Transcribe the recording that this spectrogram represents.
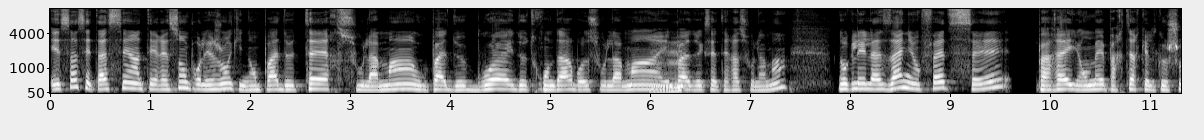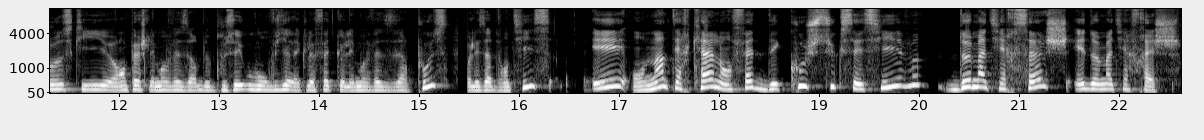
Et ça, c'est assez intéressant pour les gens qui n'ont pas de terre sous la main ou pas de bois et de troncs d'arbres sous la main et mhm. pas de etc. sous la main. Donc les lasagnes, en fait, c'est pareil, on met par terre quelque chose qui empêche les mauvaises herbes de pousser ou on vit avec le fait que les mauvaises herbes poussent, les adventices. Et on intercale en fait des couches successives de matière sèche et de matière fraîche.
